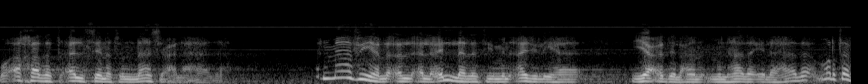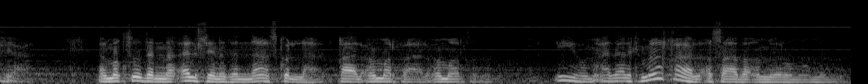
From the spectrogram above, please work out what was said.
وأخذت ألسنة الناس على هذا. ما فيها العلة التي من أجلها يعدل عن من هذا إلى هذا مرتفعة. المقصود أن ألسنة الناس كلها قال عمر فعل عمر إيه ومع ذلك ما قال أصاب أمير المؤمنين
